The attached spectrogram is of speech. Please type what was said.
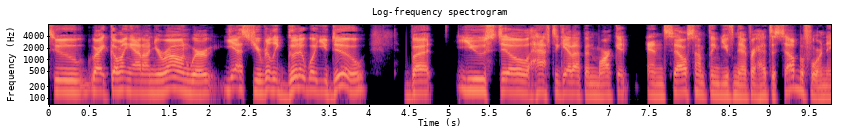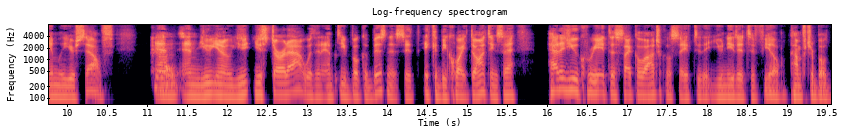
To right going out on your own, where yes, you're really good at what you do, but you still have to get up and market and sell something you've never had to sell before, namely yourself. Correct. And and you you know you you start out with an empty book of business. It it could be quite daunting. So how did you create the psychological safety that you needed to feel comfortable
